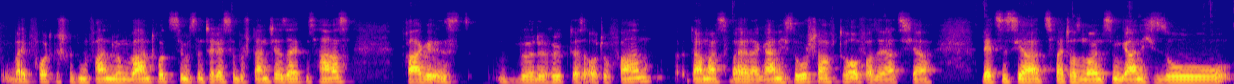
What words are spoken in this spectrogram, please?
weit fortgeschrittenen Verhandlungen waren, trotzdem das Interesse bestand ja seitens Haas. Frage ist, würde Höck das Auto fahren? Damals war er da gar nicht so scharf drauf. Also er hat sich ja letztes Jahr 2019 gar nicht so,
